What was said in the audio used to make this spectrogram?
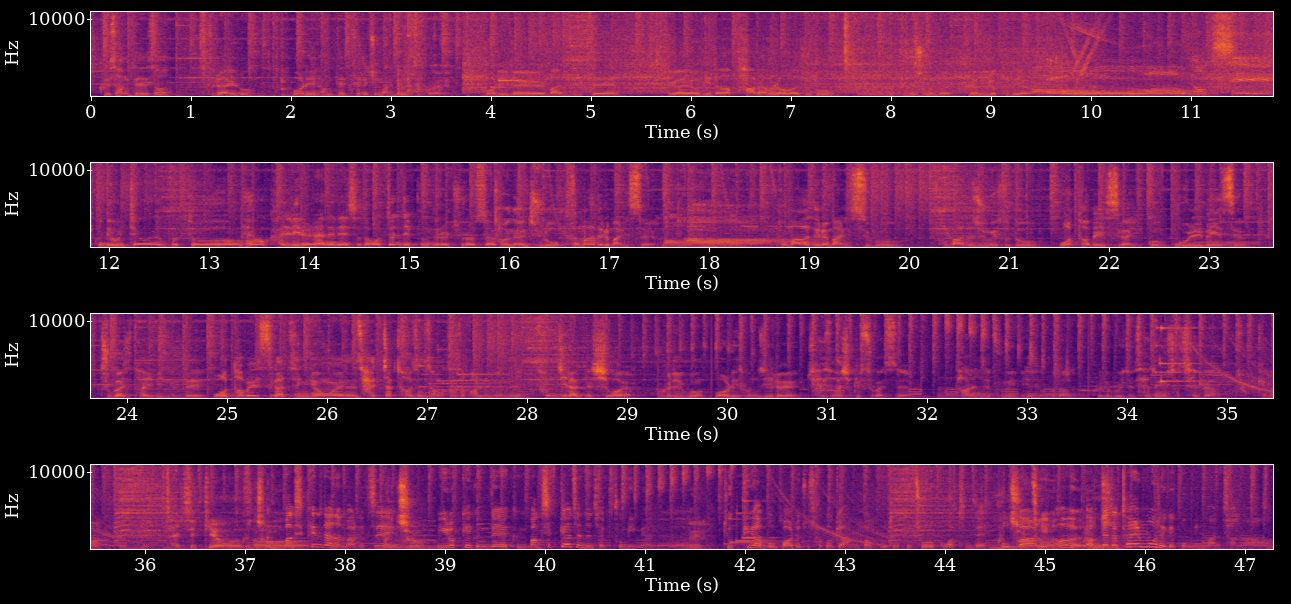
그 상태에서 드라이로 머리 형태 틀을 좀 만들어줄 거예요. 머리를 만들 때 제가 여기다가 바람을 넣어가지고 이렇게 해주는 거예요. 그럼 이렇게 돼요. 역시 근데 우리 태우는 보통 헤어 관리를 하는 데 있어서 어떤 제품들을 주로 써요? 저는 주로 포마드를 많이 써요. 포마드를 많이 쓰고 포마드 중에서도 water base가 있고 oil base 두 가지 타입이 있는데 water base 같은 경우에는 살짝 젖은 상태에서 바르면은 손질하기가 쉬워요. 그리고 머리 손질을 최소화시킬 수가 있어요. 다른 제품에 비해서보다. 그리고 이제 세정력 자체가 좋게 나왔기 때문에 잘 씻겨. 그쵸. 금방 씻긴다는 말이지? 그쵸. 이렇게 근데 금방 씻겨지는 제품이면 은 네. 두피와 모발에도 자극이 안 가고 되게 좋을 것 같은데 모발이 어, 남자들 탈모 되게 고민 많잖아 어,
